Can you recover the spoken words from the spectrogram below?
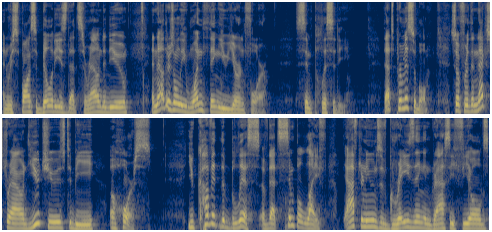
and responsibilities that surrounded you, and now there's only one thing you yearn for simplicity. That's permissible. So for the next round, you choose to be a horse. You covet the bliss of that simple life, afternoons of grazing in grassy fields,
